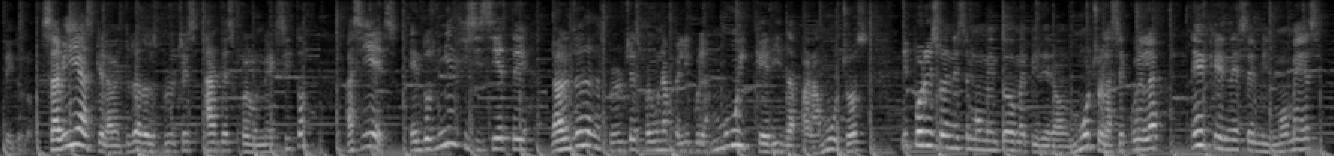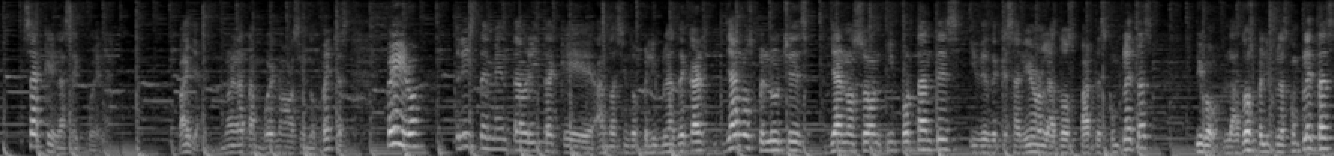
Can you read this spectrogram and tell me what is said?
título. ¿Sabías que la aventura de los peluches antes fue un éxito? Así es, en 2017 La aventura de los peluches fue una película muy querida para muchos y por eso en ese momento me pidieron mucho la secuela en que en ese mismo mes saqué la secuela. Vaya, no era tan bueno haciendo fechas, pero tristemente ahorita que ando haciendo películas de Cars, ya los peluches ya no son importantes y desde que salieron las dos partes completas, digo, las dos películas completas,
